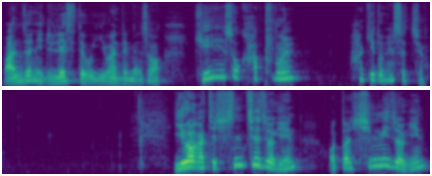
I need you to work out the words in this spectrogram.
완전히 release되고 이완되면서 계속 하품을 하기도 했었죠. 이와 같이 신체적인 어떤 심리적인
